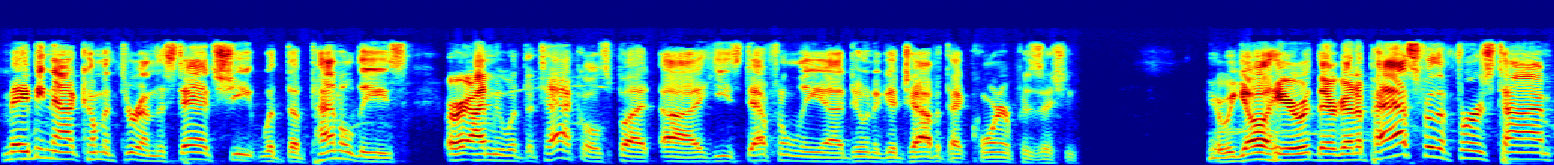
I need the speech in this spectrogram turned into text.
Maybe not coming through on the stat sheet with the penalties, or I mean with the tackles, but uh, he's definitely uh, doing a good job at that corner position. Here we go. Here they're going to pass for the first time.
